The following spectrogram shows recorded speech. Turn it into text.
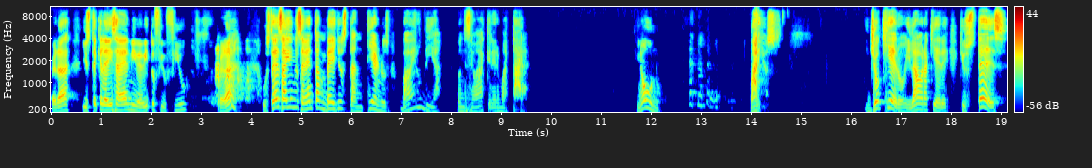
¿verdad? Y usted que le dice a él mi bebito fiu fiu, ¿verdad? Ustedes ahí donde se ven tan bellos, tan tiernos, va a haber un día donde se van a querer matar. Y no uno, varios. Yo quiero, y Laura quiere, que ustedes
